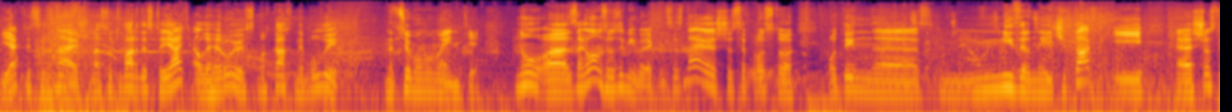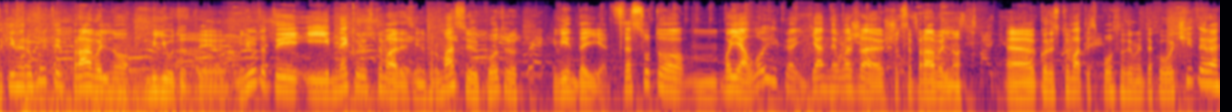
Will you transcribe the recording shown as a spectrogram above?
Як ти це знаєш? У нас тут варди стоять, але герої в смаках не були на цьому моменті. Ну, загалом зрозуміло, як він це знає, що це просто один е, мізерний читак, і е, що з такими робити? Правильно м'ютити. М'ютити і не користуватися інформацією, котру він дає. Це суто моя логіка. Я не вважаю, що це правильно е, користуватись послугами такого читера,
